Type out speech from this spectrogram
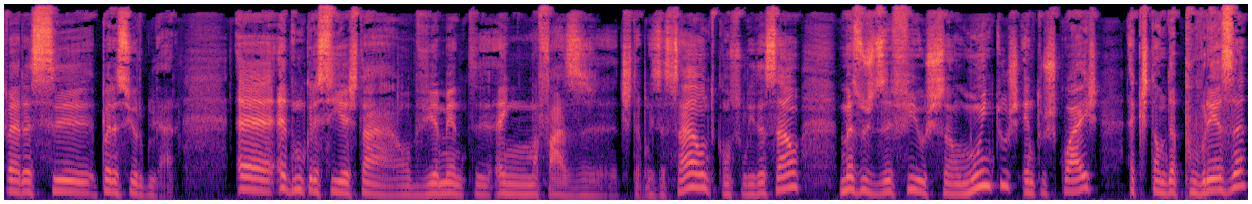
para, se, para se orgulhar. A democracia está, obviamente, em uma fase de estabilização, de consolidação, mas os desafios são muitos, entre os quais a questão da pobreza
